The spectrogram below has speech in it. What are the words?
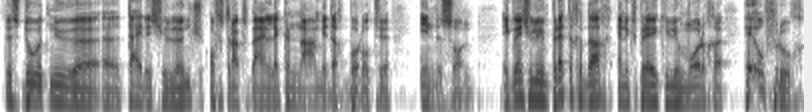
Dus doe het nu uh, tijdens je lunch of straks bij een lekker namiddagborreltje in de zon. Ik wens jullie een prettige dag en ik spreek jullie morgen heel vroeg.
